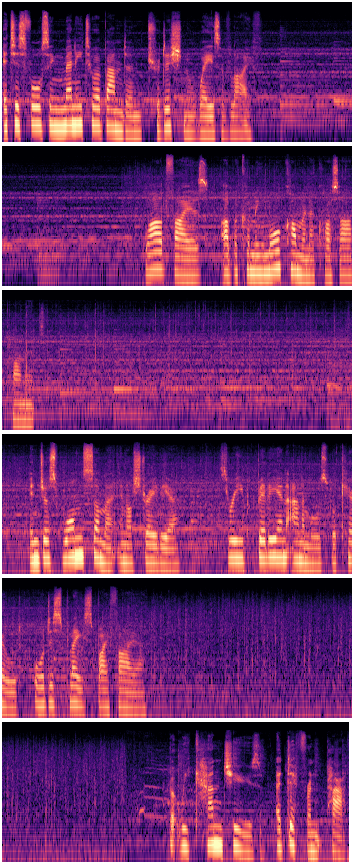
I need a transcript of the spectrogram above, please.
It is forcing many to abandon traditional ways of life. Wildfires are becoming more common across our planet. In just one summer in Australia, 3 billion animals were killed or displaced by fire. but we can choose a different path.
